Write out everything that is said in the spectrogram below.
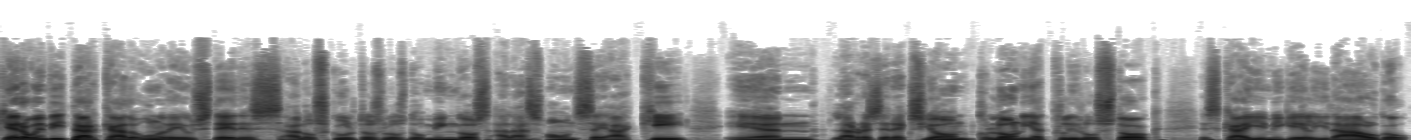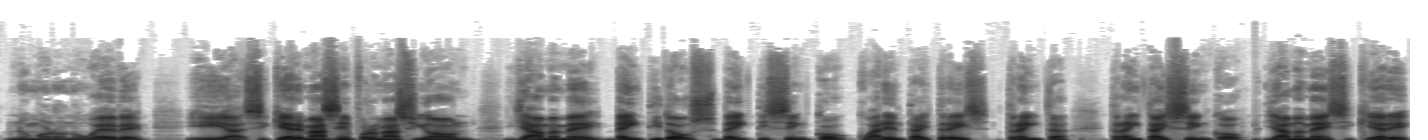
Quiero invitar cada uno de ustedes a los cultos los domingos a las 11 aquí en La Resurrección, Colonia Tlilostock, es calle Miguel Hidalgo, número 9. Y uh, si quiere más información, llámame 22 25 43 30 35. Llámame si quiere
